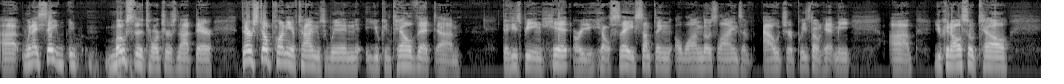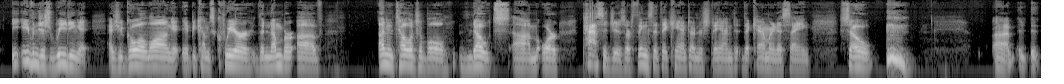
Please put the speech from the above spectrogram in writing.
Uh, when I say most of the torture is not there, there are still plenty of times when you can tell that um, that he's being hit, or he'll say something along those lines of "ouch" or "please don't hit me." Uh, you can also tell, even just reading it as you go along, it, it becomes clear the number of unintelligible notes um, or passages or things that they can't understand that Camarena is saying. So uh,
